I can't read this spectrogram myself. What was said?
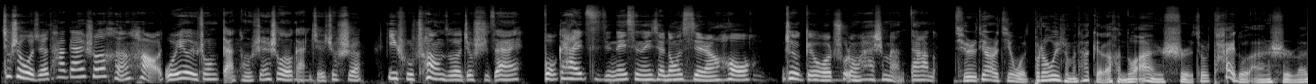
就是我觉得他刚才说的很好，我有一种感同身受的感觉，就是艺术创作就是在拨开自己内心的一些东西，然后这个给我触动还是蛮大的。其实第二季我不知道为什么他给了很多暗示，就是太多的暗示了，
